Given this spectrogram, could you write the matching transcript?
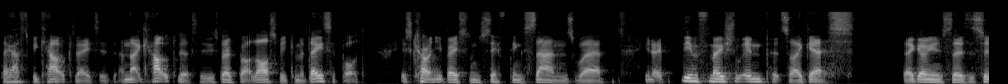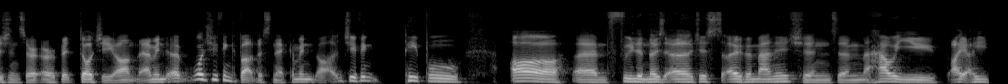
They have to be calculated. And that calculus, as we spoke about last week in the data pod, is currently based on sifting sands where, you know, the informational inputs, I guess, they're going into those decisions are, are a bit dodgy, aren't they? I mean, uh, what do you think about this, Nick? I mean, uh, do you think people are um, feeling those urges to overmanage, and um, how are you? Are, are you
